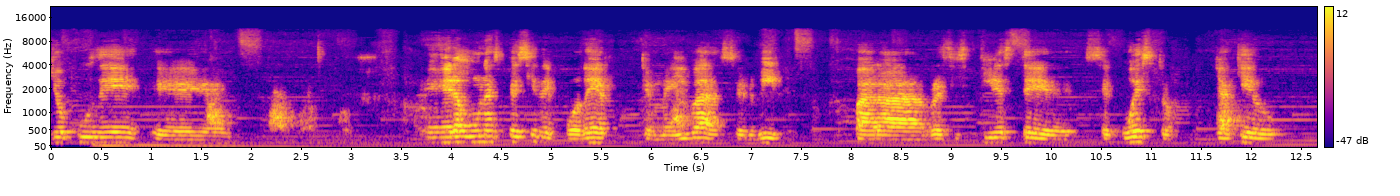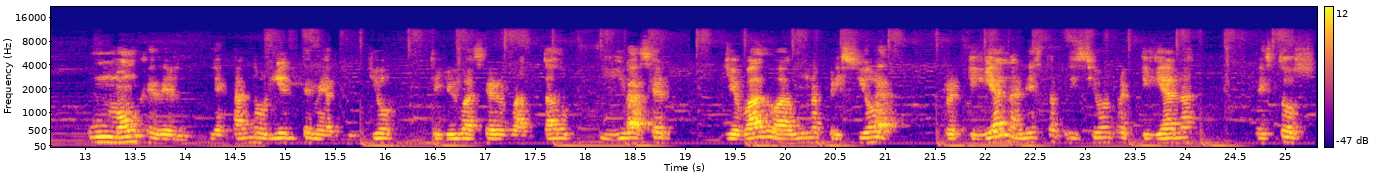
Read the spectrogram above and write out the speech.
yo pude, eh, era una especie de poder que me iba a servir para resistir este secuestro, ya que un monje del lejano oriente me advirtió que yo iba a ser raptado y iba a ser llevado a una prisión reptiliana. En esta prisión reptiliana, estos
